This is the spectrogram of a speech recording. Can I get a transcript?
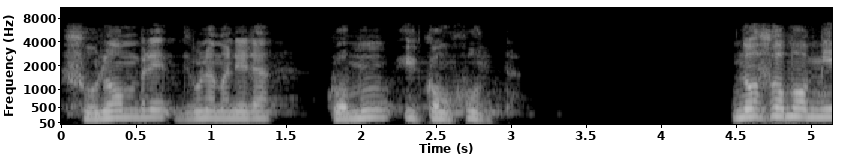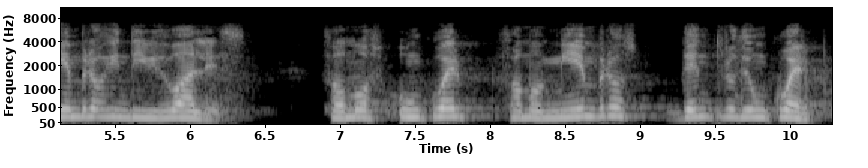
su nombre de una manera común y conjunta. No somos miembros individuales, somos un cuerpo, somos miembros dentro de un cuerpo,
